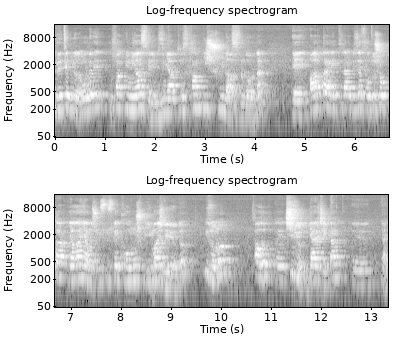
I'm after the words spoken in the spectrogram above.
üretebiliyorlar. Orada bir ufak bir nüans vereyim. Bizim yaptığımız tam iş şuydu aslında orada. E, art director'lar bize Photoshop'ta yalan yanlış üst üste konmuş bir imaj veriyordu. Biz onu alıp e, çiziyorduk. Gerçekten e, yani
